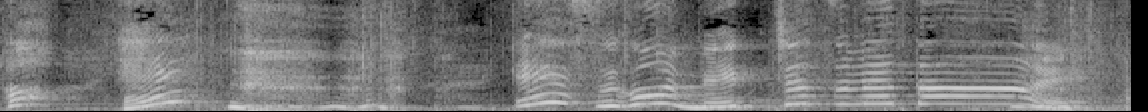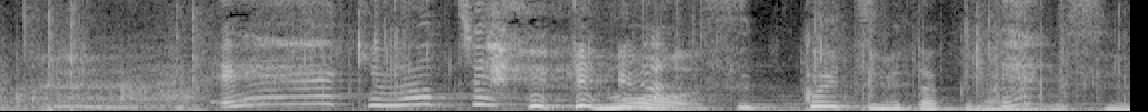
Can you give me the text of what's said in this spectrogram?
あえ？えすごい。めっちゃ冷たい。えー、気持ちいい。もうすっごい冷たくなるんですよ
